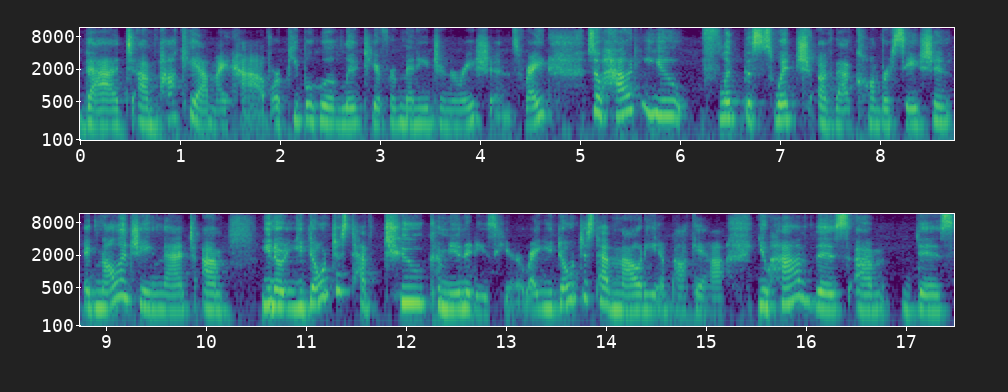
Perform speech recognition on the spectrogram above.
that um, Pākehā might have, or people who have lived here for many generations, right? So how do you flip the switch of that conversation, acknowledging that, um, you know, you don't just have two communities here, right? You don't just have Maori and Pakeha. You have this, um, this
